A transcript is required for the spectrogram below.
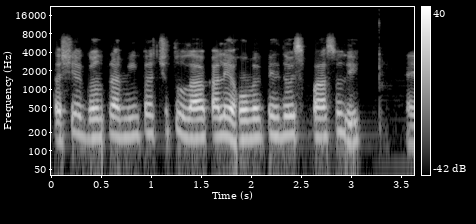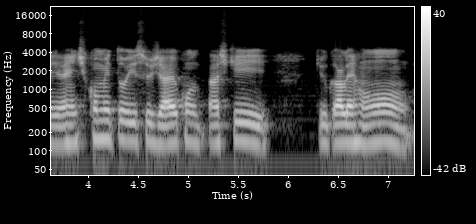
Tá chegando para mim para titular. O Calerron vai perder o espaço ali. É, a gente comentou isso já. Eu acho que, que o Calerron,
